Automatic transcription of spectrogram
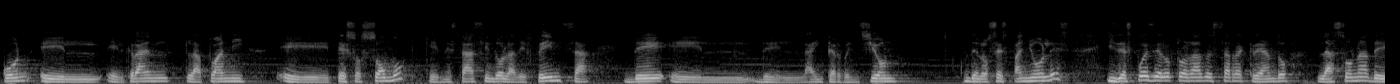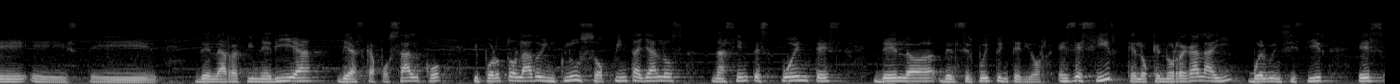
con el, gran Tlatuani eh, Tesosomo, quien está haciendo la defensa de, la intervención de los españoles y después del otro lado está recreando la zona de, este, de la refinería de Azcapotzalco y por otro lado incluso pinta ya los nacientes puentes del circuito interior. Es decir, que lo que nos regala ahí, vuelvo a insistir, es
